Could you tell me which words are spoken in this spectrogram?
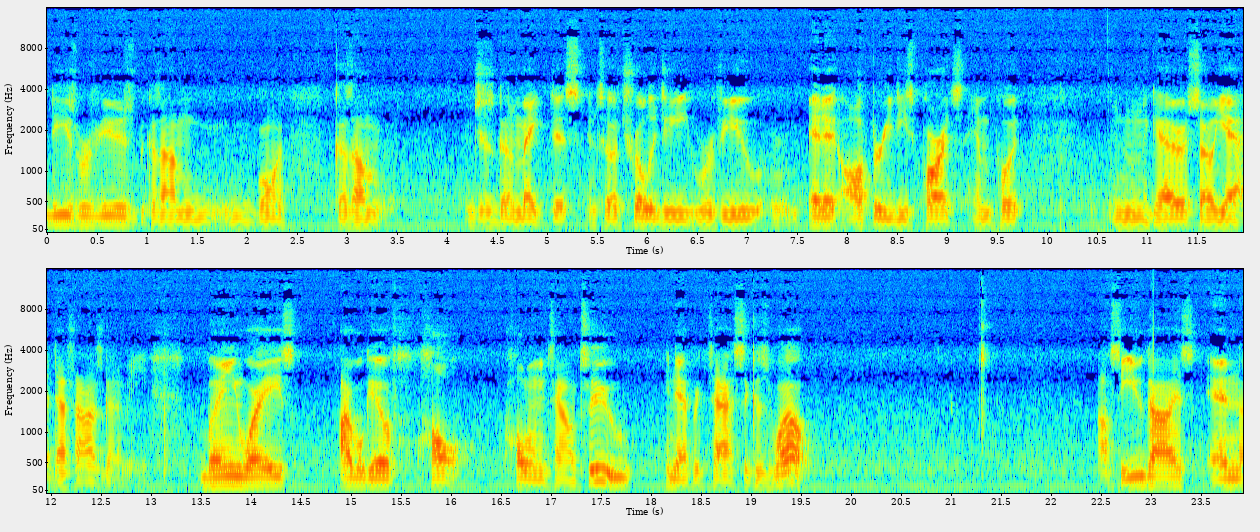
these reviews because I'm going because I'm just gonna make this into a trilogy review edit all three of these parts and put them together so yeah that's how it's gonna be but anyways, I will give Hall Halloween Town 2 an epic tastic as well. I'll see you guys in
